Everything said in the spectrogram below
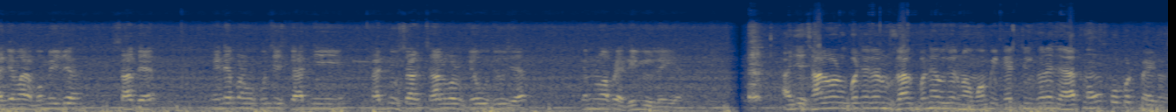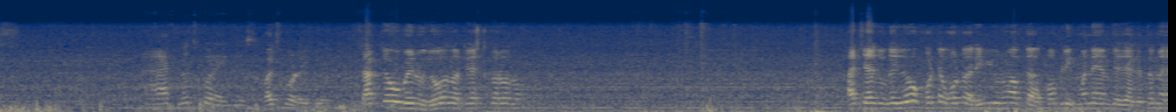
આજે મારા મમ્મી છે સાથે. એને પણ હું પૂછીશ કે આજની આજનું શાક છાલવાળું કેવું થયું છે? એમનું આપણે રિવ્યૂ લઈએ. આજે છાલવાળું બટેટાનું શાક બનાવ્યું છે ને મારી મમ્મી ટેસ્ટિંગ કરે છે. હાથમાં હું પોપટ પાડ્યો હાથ મચકોડાઈ ગયો. મચકોડાઈ ગયો. શાક કેવું બન્યું? જોવો તો ટેસ્ટ કરો તો. આજે હજુ કહેજો ખોટે ખોટો રિવ્યૂ ન આપતા પબ્લિક મને એમ કહે છે કે તમે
